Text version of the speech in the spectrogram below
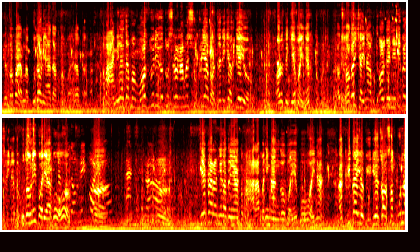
त्यो तपाईँहरूलाई कुदाउने आदत नभएर त। अब हामीलाई चाहिँ अब मजदुरीको दोस्रो नामै सुक्रिया भन्छ नि क्या त्यही हो। अरू त केही होइन। अब छँदै छैन अब अल्टरनेटिभै छैन त कुदाउनै पऱ्यो अब हो। त्यो कारणले गर्दा यहाँको भाडा पनि महँगो भएको होइन। अब कृपया यो भिडियो ज सम्पूर्ण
